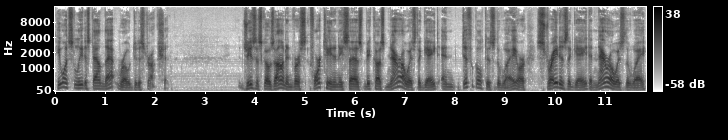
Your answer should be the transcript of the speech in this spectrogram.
He wants to lead us down that road to destruction. Jesus goes on in verse 14 and he says, Because narrow is the gate and difficult is the way, or straight is the gate and narrow is the way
